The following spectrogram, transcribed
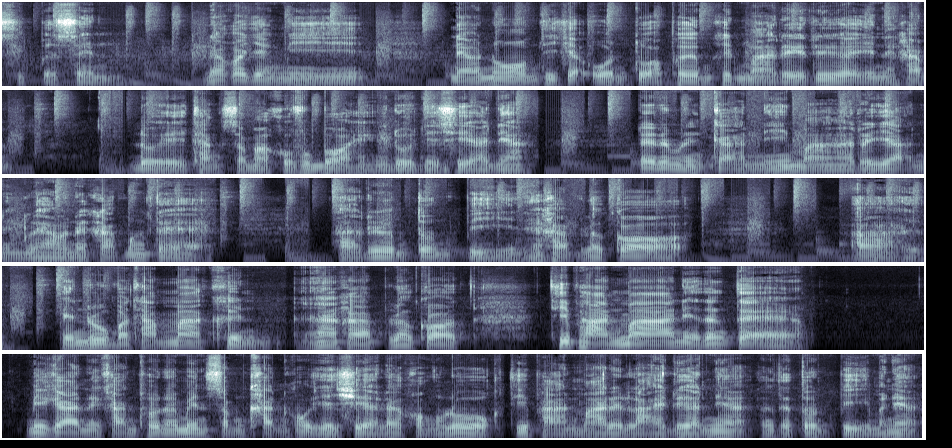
70-80%แล้วก็ยังมีแนวโน้มที่จะโอนตัวเพิ่มขึ้นมาเรื่อยๆนะครับ โดยทางสมาคมฟุตบอลแห่งอินโดนีเซียเนี่ยได้ดำเนินการนี้มาระยะหนึ่งแล้วนะครับ ตั้งแต่เริ่มต้นปีนะครับ แล้วก็เป็นรูปธรรมมากขึ้นนะครับ แล้วก็ที่ผ่านมาเนี่ยตั้งแต่มีการแข่งขันทัวร์นาเมนต์สำคัญของเอเชียและของโลกที่ผ่านมาได้หลายเดือนเนี่ยตั้งแต่ต้นปีมาเนี่ย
